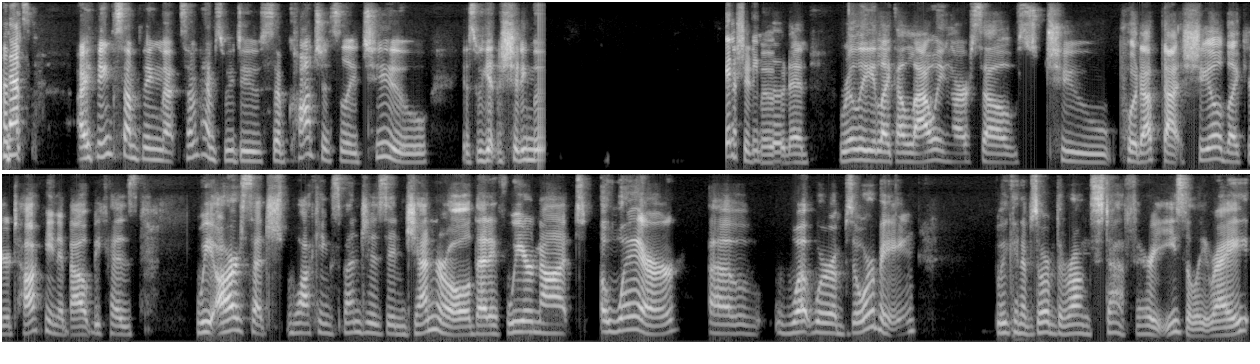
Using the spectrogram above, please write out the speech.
And that's, I think, something that sometimes we do subconsciously too is we get in a shitty mood, in a shitty mood, and really like allowing ourselves to put up that shield, like you're talking about, because we are such walking sponges in general that if we are not aware of what we're absorbing, we can absorb the wrong stuff very easily, right?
